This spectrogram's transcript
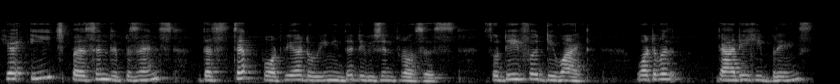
Here each person represents the step what we are doing in the division process. So D for divide. Whatever daddy he brings,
